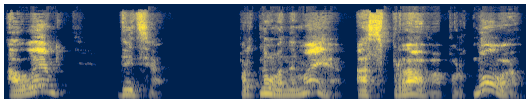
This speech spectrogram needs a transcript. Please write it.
Але дивіться, Портнова немає, а справа Портнова,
